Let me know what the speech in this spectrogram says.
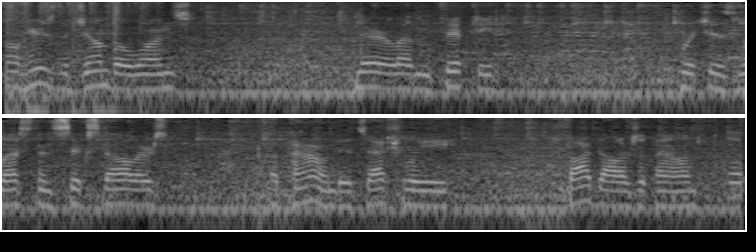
Well, here's the jumbo ones. They're 11.50, which is less than six dollars a pound. It's actually five dollars a pound.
